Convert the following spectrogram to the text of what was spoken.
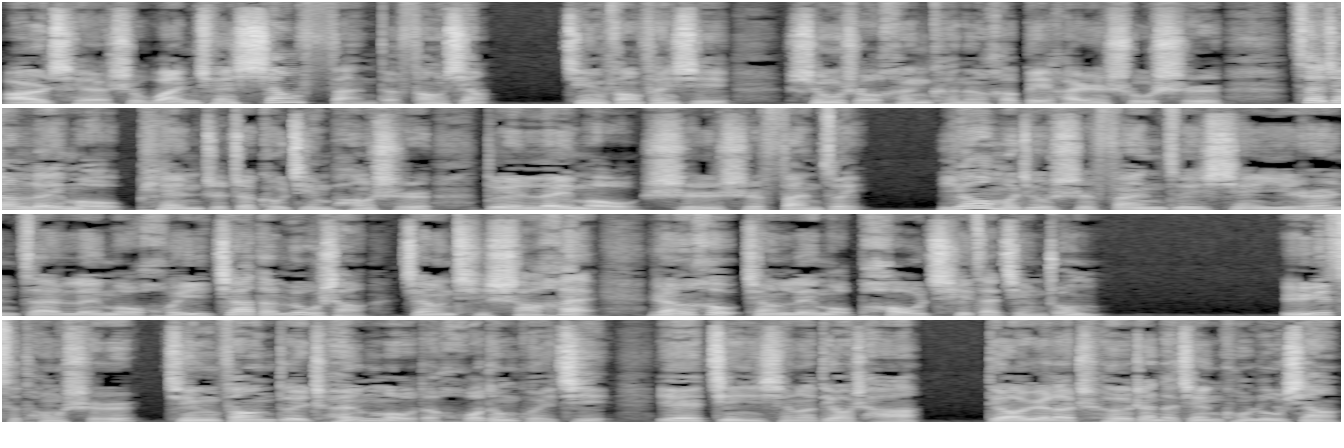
而且是完全相反的方向。警方分析，凶手很可能和被害人熟识，在将雷某骗至这口井旁时，对雷某实施犯罪；要么就是犯罪嫌疑人在雷某回家的路上将其杀害，然后将雷某抛弃在井中。与此同时，警方对陈某的活动轨迹也进行了调查。调阅了车站的监控录像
